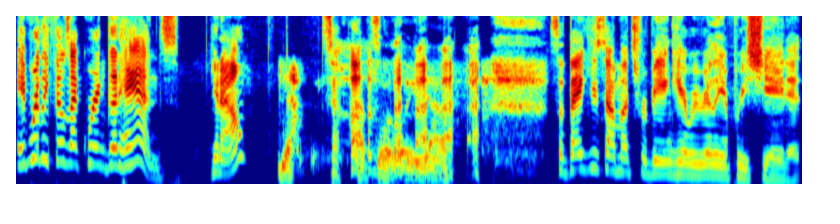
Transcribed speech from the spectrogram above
it really feels like we're in good hands, you know? Yeah. So, absolutely. Yeah. so thank you so much for being here. We really appreciate it.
